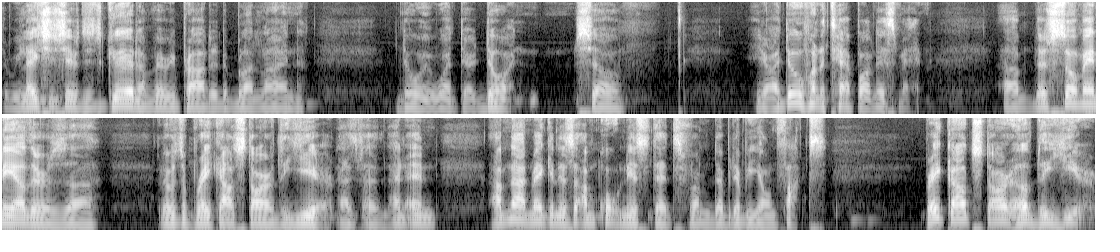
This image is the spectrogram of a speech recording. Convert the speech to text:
the relationship is good. I'm very proud of the bloodline doing what they're doing. So, you know, I do want to tap on this, man. Um, there's so many others. Uh, there was a breakout star of the year, and and I'm not making this. I'm quoting this. That's from WWE on Fox. Breakout star of the year.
